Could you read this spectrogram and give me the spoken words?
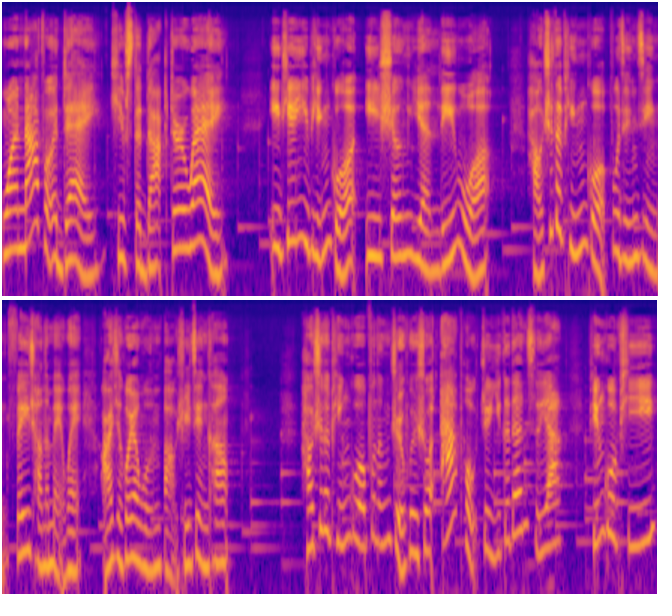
One apple a day keeps the doctor away。一天一苹果，医生远离我。好吃的苹果不仅仅非常的美味，而且会让我们保持健康。好吃的苹果不能只会说 apple 这一个单词呀，苹果皮、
